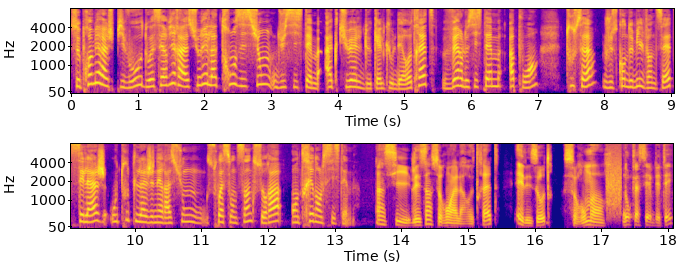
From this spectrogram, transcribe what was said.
Ce premier âge pivot doit servir à assurer la transition du système actuel de calcul des retraites vers le système à points. Tout ça jusqu'en 2027. C'est l'âge où toute la génération 65 sera entrée dans le système. Ainsi, les uns seront à la retraite et les autres seront morts. Donc la CFDT,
